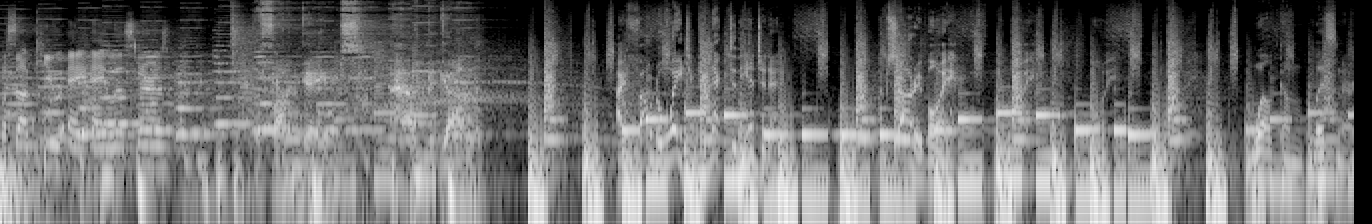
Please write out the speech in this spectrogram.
What's up, QAA listeners? The fun games have begun. I found a way to connect to the internet. I'm sorry, boy. Boy. Boy. Welcome, listener,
